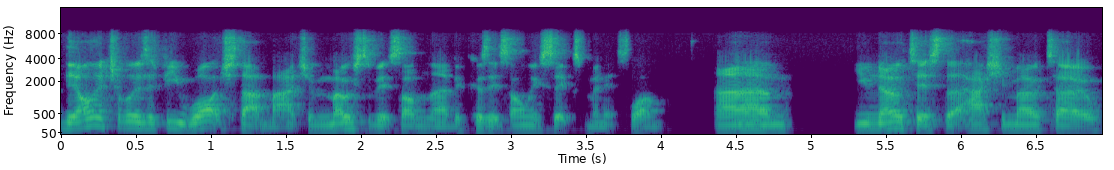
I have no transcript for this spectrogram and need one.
the only trouble is if you watch that match, and most of it's on there because it's only six minutes long, um, you notice that Hashimoto,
